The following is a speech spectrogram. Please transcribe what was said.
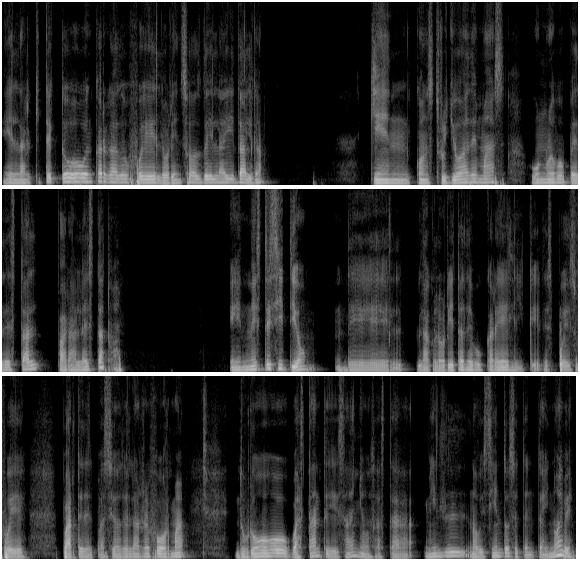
El arquitecto encargado fue Lorenzo de la Hidalga, quien construyó además un nuevo pedestal para la estatua. En este sitio de la glorieta de Bucareli, que después fue parte del Paseo de la Reforma, duró bastantes años, hasta 1979.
